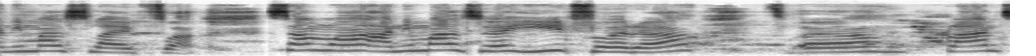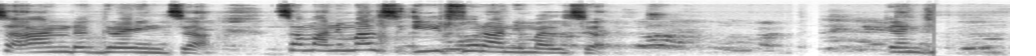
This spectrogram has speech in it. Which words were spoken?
animal's life. Some uh, animals uh, eat for uh, uh, plants and grains. Some animals eat for animals. Thank you.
